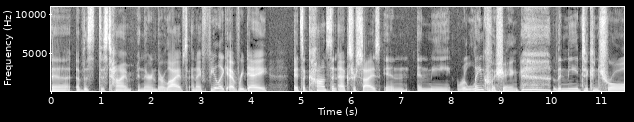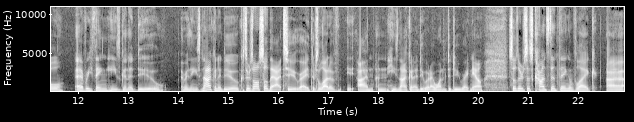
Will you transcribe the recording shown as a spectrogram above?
uh, of this this time in their their lives. And I feel like every day it's a constant exercise in in me relinquishing the need to control everything he's going to do everything he's not going to do because there's also that too right? There's a lot of i'm and he's not going to do what i want him to do right now. So there's this constant thing of like uh,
